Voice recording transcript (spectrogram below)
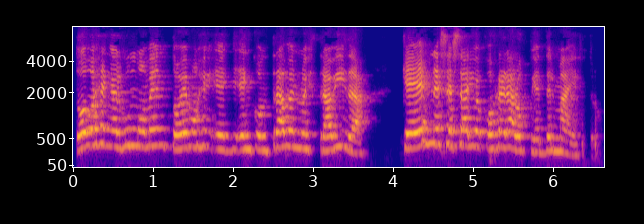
Todos en algún momento hemos encontrado en nuestra vida que es necesario correr a los pies del maestro.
